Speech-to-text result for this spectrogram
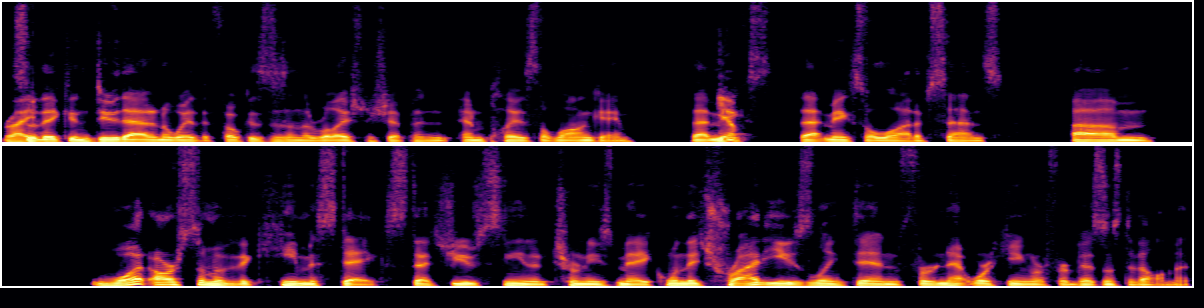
Right. So they can do that in a way that focuses on the relationship and, and plays the long game. That makes yep. that makes a lot of sense. Um, what are some of the key mistakes that you've seen attorneys make when they try to use LinkedIn for networking or for business development?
